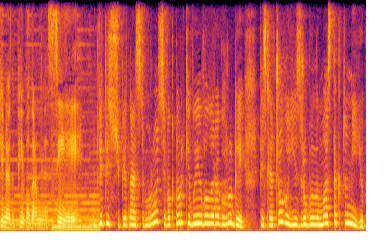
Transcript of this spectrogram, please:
you know, the people that I'm to see. У 2015 році в акторки виявили рак грудей, після чого їй зробили мастектомію,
